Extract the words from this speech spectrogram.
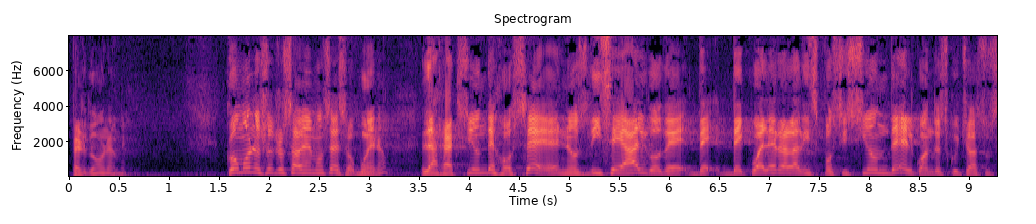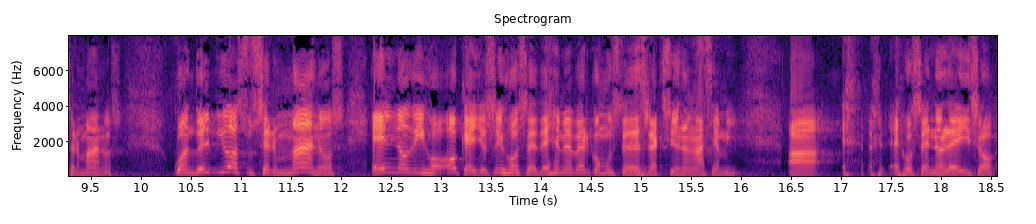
perdóname. ¿Cómo nosotros sabemos eso? Bueno, la reacción de José nos dice algo de, cuál era la disposición de él cuando escuchó a sus hermanos. Cuando él vio a sus hermanos, él no dijo, ok, yo soy José, déjeme ver cómo ustedes reaccionan hacia mí. José no le hizo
